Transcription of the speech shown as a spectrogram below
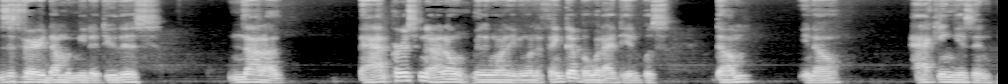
just very dumb of me to do this. Not a bad person. I don't really want anyone to think that, but what I did was dumb. You know, hacking isn't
